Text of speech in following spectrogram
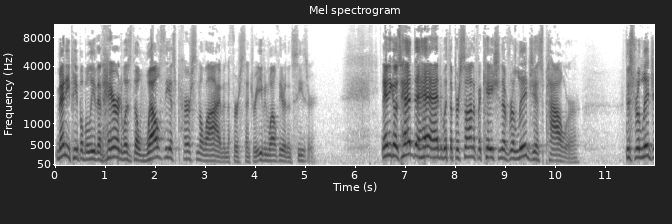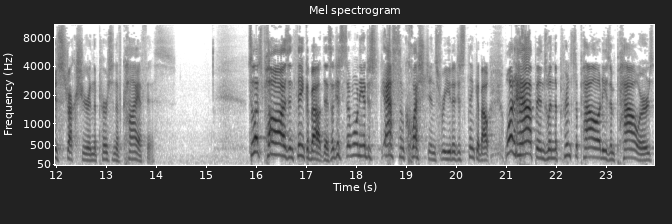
many people believe that Herod was the wealthiest person alive in the first century, even wealthier than Caesar. And he goes head to head with the personification of religious power, this religious structure in the person of Caiaphas. So let's pause and think about this. I just I want to just ask some questions for you to just think about. What happens when the principalities and powers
